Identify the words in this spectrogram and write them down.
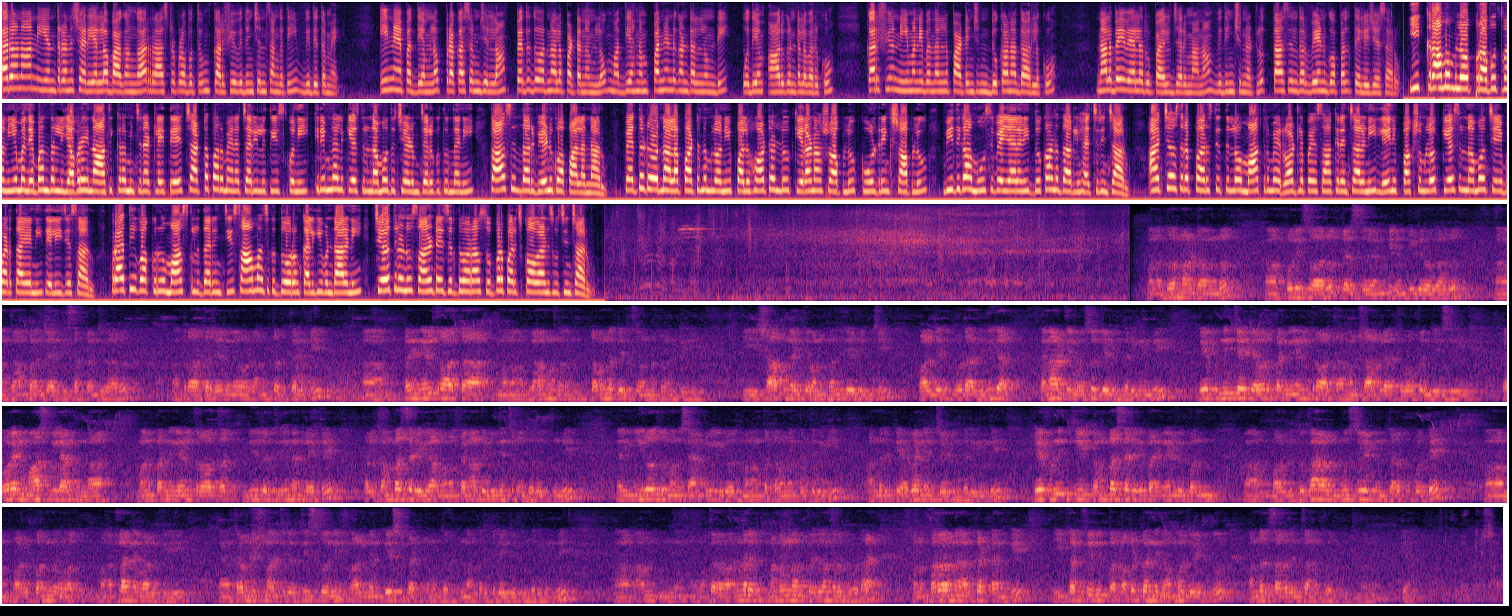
Corona నియంత్రణ చర్యల్లో భాగంగా రాష్ట్ర ప్రభుత్వం కర్ఫ్యూ విధించిన సంగతి విదితమే. ఈ నేపథ్యంలో ప్రకాశం జిల్లా పెద్దదోర్నాల పట్టణంలో మధ్యాహ్నం పన్నెండు గంటల నుండి ఉదయం ఆరు గంటల వరకు కర్ఫ్యూ నియమ నిబంధనలు పాటించిన దుకాణదారులకు నలభై వేల రూపాయలు జరిమానా విధించినట్లు తహసీల్దార్ వేణుగోపాల్ తెలియజేశారు. ఈ క్రమంలో ప్రభుత్వ నియమ నిబంధనలు ఎవరైనా అతిక్రమించినట్లయితే చట్టపరమైన చర్యలు తీసుకుని క్రిమినల్ కేసులు నమోదు చేయడం జరుగుతుందని తహసీల్దార్ వేణుగోపాల్ అన్నారు. పెద్ద డోర్నాల పట్టణంలోని పలు హోటళ్ళు కిరాణా షాపులు కూల్ డ్రింక్ షాపులు విధిగా మూసివేయాలని దుకాణదారులు హెచ్చరించారు. అత్యవసర పరిస్థితుల్లో మాత్రమే రోడ్లపై సహకరించాలని లేని పక్షంలో కేసులు నమోదు చేయబడతాయని తెలియజేశారు. ప్రతి ఒక్కరూ మాస్కులు ధరించి సామాజిక దూరం కలిగి ఉండాలని చేతులను శానిటైజర్ ద్వారా శుభ్రపరచుకోవాలని సూచించారు. మన దోర్నాల్ టౌన్లో పోలీసు వారు ప్లస్ ఎంపీ ఎంపీడీఓ గారు గ్రామ పంచాయతీ సర్పంచ్ గారు ఆ తర్వాత రెవెన్యూ వాళ్ళు అంతా కలిపి ఆ, తర్వాత మనం గ్రామం టౌన్లో తెరిచి ఉన్నటువంటి ఈ షాపులు అయితే వాళ్ళని బంద్ చేయించి వాళ్ళ దగ్గర కూడా విధిగా పెనాల్టీని వసూలు చేయడం జరిగింది. రేపు నుంచి అయితే ఎవరు పన్నెండేళ్ళ తర్వాత మన షాపులు అయితే ఓపెన్ చేసి ఎవరైనా మాస్క్ లేకుండా మనం గంటల తర్వాత వీధిలో తిరిగినట్లయితే వాళ్ళు కంపల్సరీగా మనం పెనాల్టీ విధించడం జరుగుతుంది. ఈరోజు మన శాంపుల్ ఈరోజు మనం అంతా టౌన్ అంతా తిరిగి అందరికీ అవేర్నెస్ చేయడం జరిగింది. రేపు నుంచి కంపల్సరీగా పన్నెండు బంద్ వాళ్ళు దుకాణాలు మూసివేయడం జరగకపోతే వాళ్ళు పన్ను అట్లానే వాళ్ళకి క్రమశిక్షణ చర్యలు తీసుకొని వాళ్ళ మీద కేసులు పెట్టడం జరుగుతుంది అందరికీ తెలియజేయడం జరిగింది. ఒక అందరి మండలంలోని ప్రజలందరూ కూడా మన కరోనా అరికట్టడానికి ఈ కర్ఫ్యూని ప- పకడ్బందీగా అమలు చేయటకు అందరూ సహకరించాలని కోరుకుంటున్నాను. Thank you.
